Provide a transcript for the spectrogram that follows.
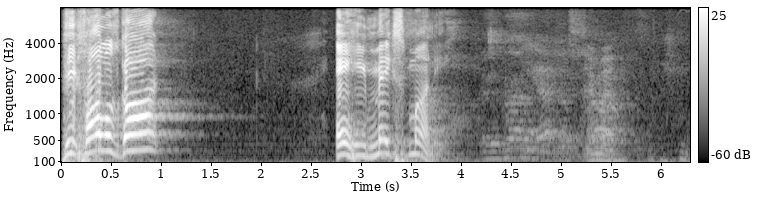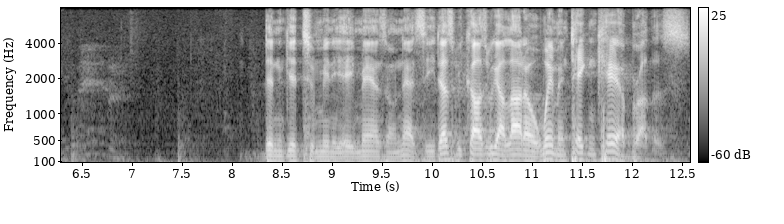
he follows God and he makes money. Didn't get too many amens on that. See, that's because we got a lot of women taking care of brothers.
